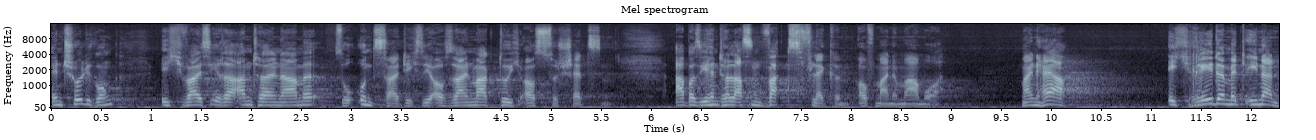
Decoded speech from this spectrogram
Entschuldigung, ich weiß Ihre Anteilnahme, so unzeitig sie auch sein mag, durchaus zu schätzen. aber sie hinterlassen Wachsflecken auf meinem Marmor. Mein Herr, ich rede mit Ihnen.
